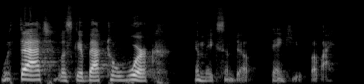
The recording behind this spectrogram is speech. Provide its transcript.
with that, let's get back to work and make some dough. Thank you. Bye bye.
